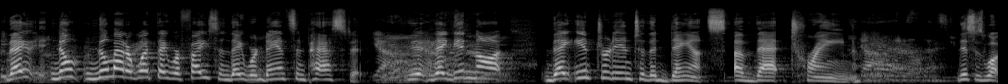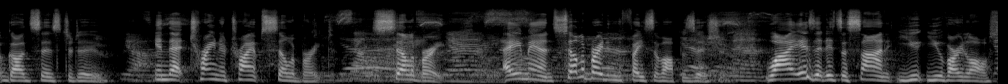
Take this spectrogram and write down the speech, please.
They no no matter what they were facing, they were dancing past it. Yeah. They, they did not. They entered into the dance of that train. Yeah. This is what God says to do. Yeah. In that train of triumph, celebrate. Yes. Celebrate. Yes. Amen. Celebrate in the face of opposition. Why is it? It's a sign you, you've already lost.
